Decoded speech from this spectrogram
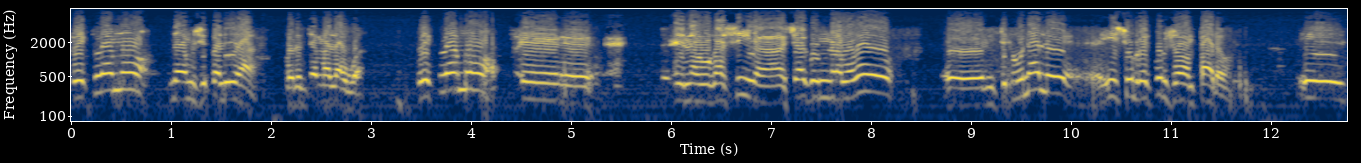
reclamo de la municipalidad por el tema del agua, reclamo eh, en la abogacía, allá con un abogado, eh, en tribunales hice un recurso de amparo y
